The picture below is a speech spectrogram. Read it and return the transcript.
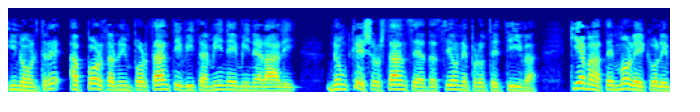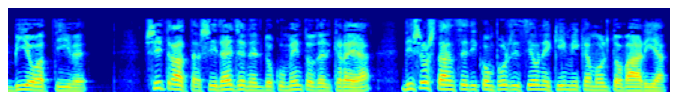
Inoltre apportano importanti vitamine e minerali, nonché sostanze ad azione protettiva, chiamate molecole bioattive. Si tratta, si legge nel documento del CREA, di sostanze di composizione chimica molto varia,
